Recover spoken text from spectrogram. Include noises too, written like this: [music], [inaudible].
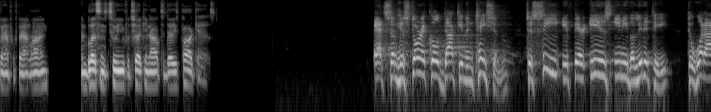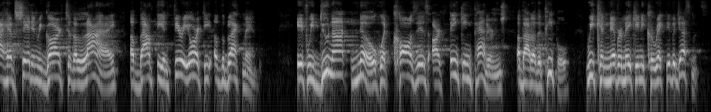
Fant for Fantline, and blessings to you for checking out today's podcast. At some historical documentation to see if there is any validity to what I have said in regard to the lie about the inferiority of the black man. If we do not know what causes our thinking patterns about other people, we can never make any corrective adjustments.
